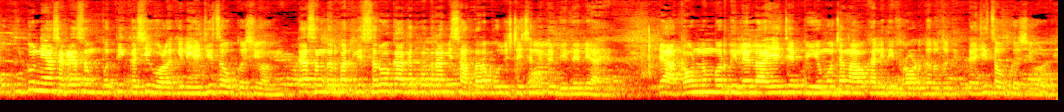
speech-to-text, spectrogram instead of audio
व कुठून या सगळ्या संपत्ती कशी गोळा केली? ह्याची चौकशी व्हावी. त्या संदर्भातली सर्व कागदपत्रं आम्ही सातारा पोलीस स्टेशन येथे दिलेली आहेत. ते अकाउंट नंबर दिलेला आहे जे पी एम ओच्या नावाखाली ती फ्रॉड करत होती त्याची चौकशी व्हावी.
